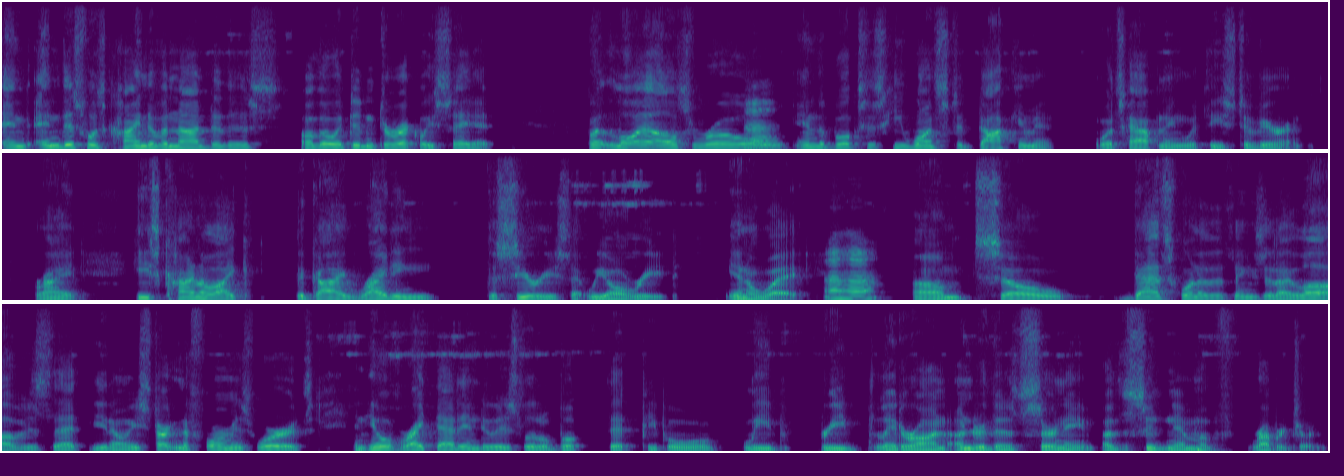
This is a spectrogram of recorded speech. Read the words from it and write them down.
and and this was kind of a nod to this, although it didn't directly say it. But Loial's role in the books is he wants to document what's happening with these ta'veren, right? He's kind of like the guy writing the series that we all read in a way. Uh-huh. Um, so that's one of the things that I love is that you know he's starting to form his words, and he'll write that into his little book that people will lead read later on under the surname of the pseudonym of Robert Jordan.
